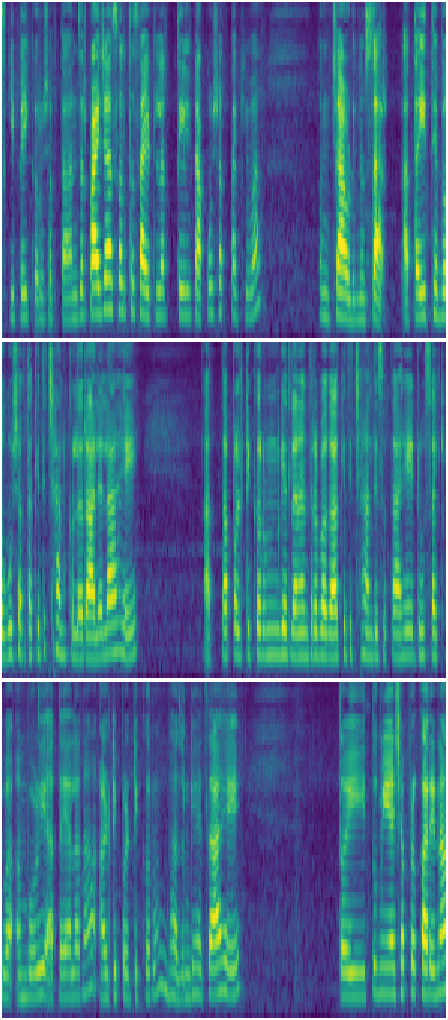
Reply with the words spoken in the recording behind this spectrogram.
स्किपही करू शकता. आणि जर पाहिजे असेल तर साईडला तेल टाकू शकता किंवा तुमच्या आवडीनुसार. आता इथे बघू शकता किती छान कलर आलेला आहे. आत्ता पलटी करून घेतल्यानंतर बघा किती छान दिसत आहे. डोसा किंवा आंबोळी आता याला ना आलटी पलटी करून भाजून घ्यायचं आहे. तर तुम्ही अशा प्रकारे ना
